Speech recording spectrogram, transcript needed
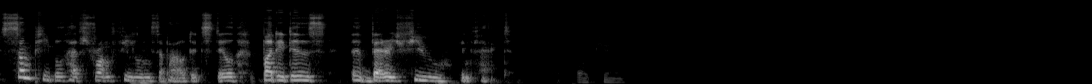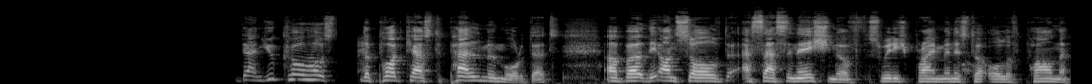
some people have strong feelings about it still. But it is uh, very few, in fact. Dan, you co-host the podcast "Palme Palmemordet about the unsolved assassination of Swedish Prime Minister Olof Palme.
